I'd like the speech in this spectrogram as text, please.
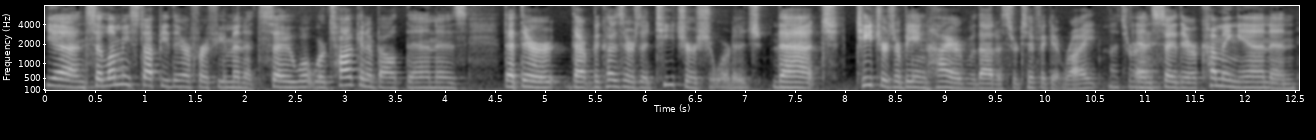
Yeah, and so let me stop you there for a few minutes. So what we're talking about then is that there that because there's a teacher shortage that teachers are being hired without a certificate, right? That's right. And so they're coming in and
